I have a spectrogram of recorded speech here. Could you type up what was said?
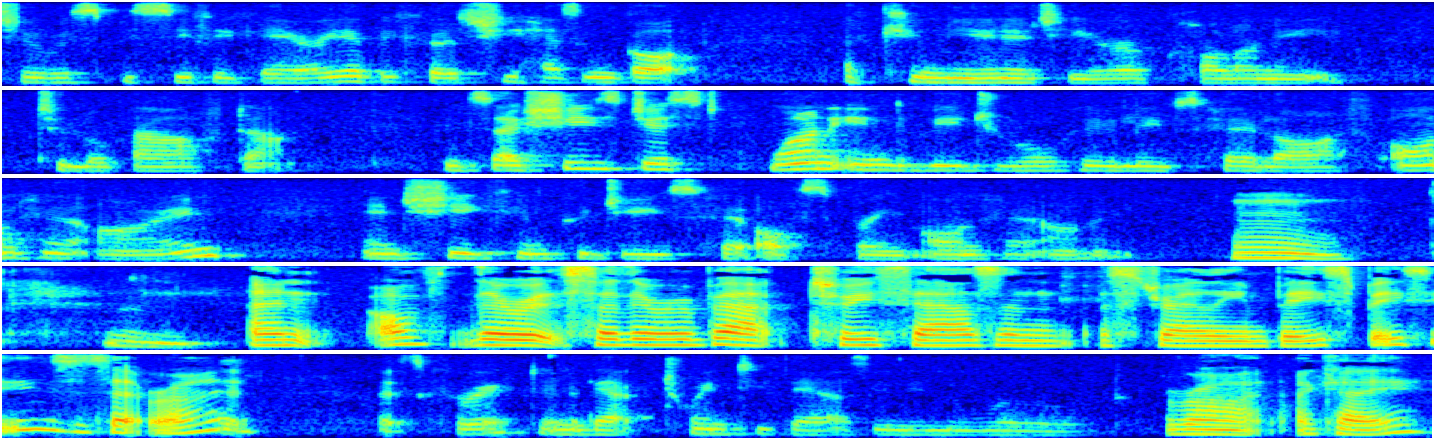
to a specific area because she hasn't got a community or a colony to look after. And so she's just one individual who lives her life on her own and she can produce her offspring on her own. Mm. Mm. And of there, are, so there are about two thousand Australian bee species. Is that right? That's correct, and about twenty thousand in the world. Right. Okay.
